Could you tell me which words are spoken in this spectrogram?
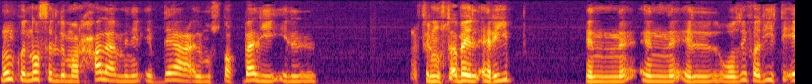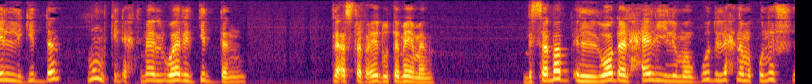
ممكن نصل لمرحلة من الإبداع المستقبلي ال- في المستقبل القريب ان إن الوظيفة دي تقل جدا. ممكن احتمال وارد جدا لا استبعده تماما. بسبب الوضع الحالي اللي موجود اللي إحنا ما كناش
